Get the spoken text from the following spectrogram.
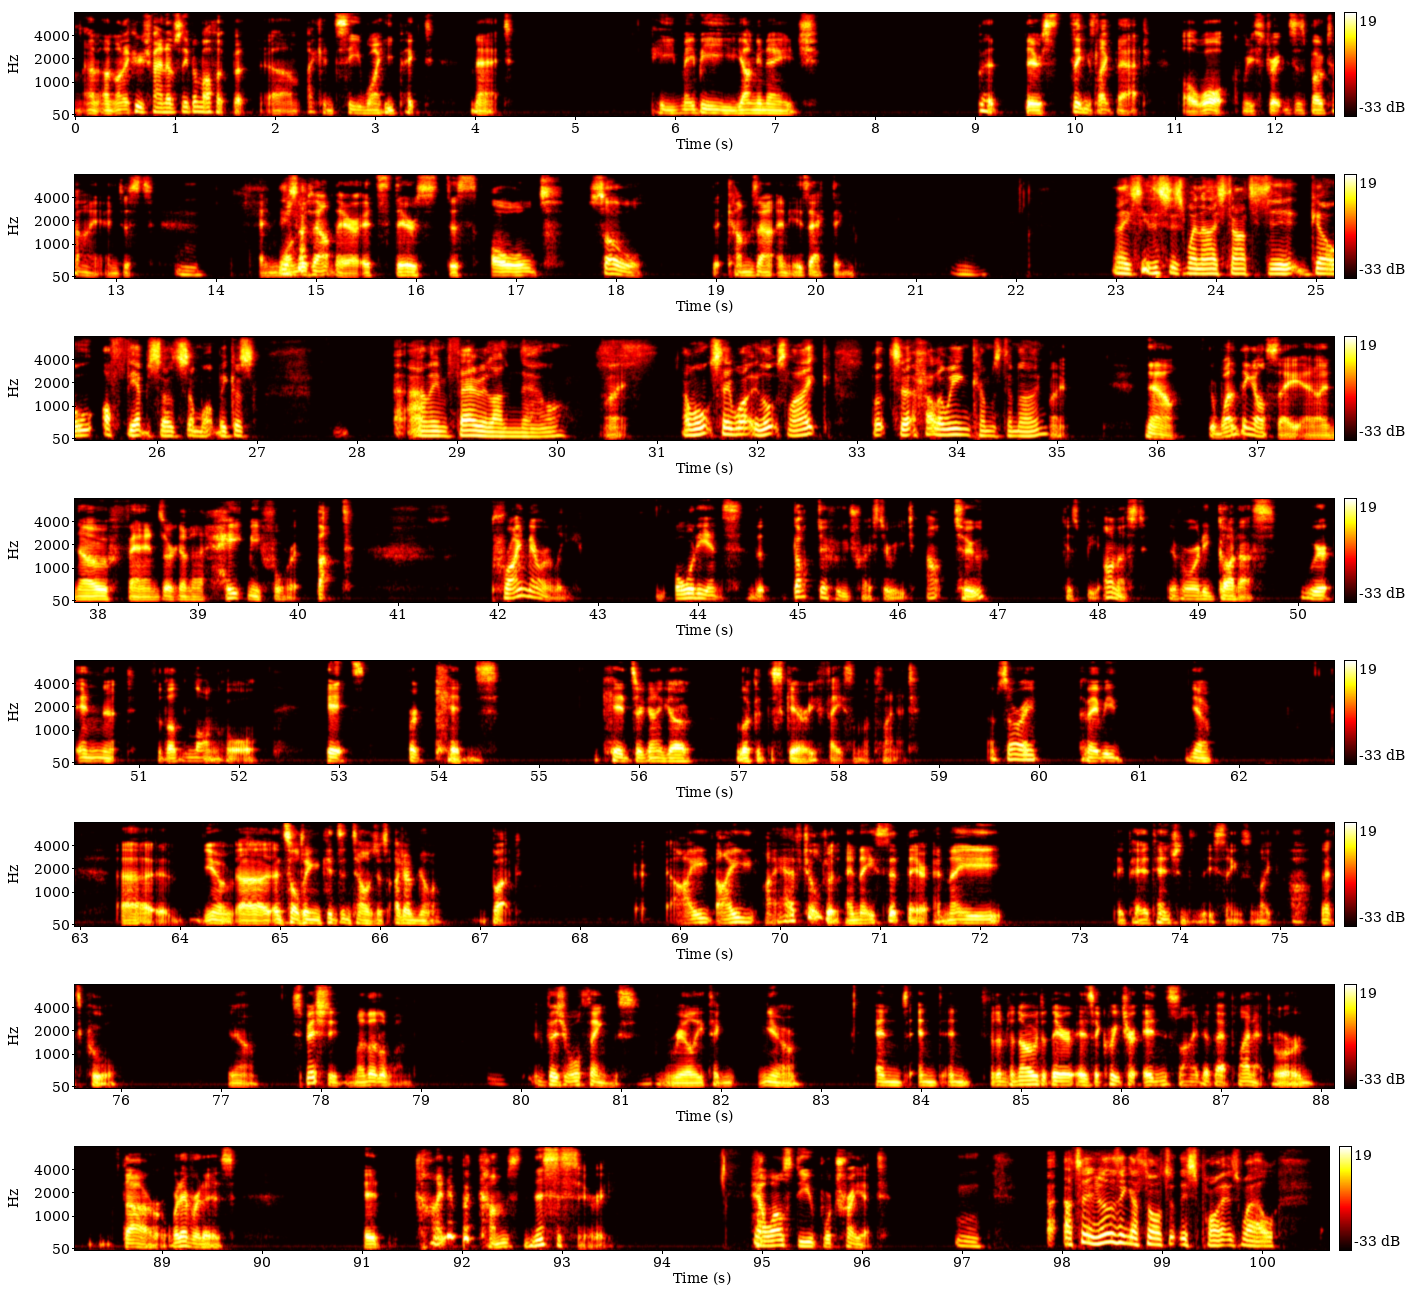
I'm not a huge fan of Steven Moffat, but um, I can see why he picked Matt. He may be young in age, but there's things like that. I'll walk when he straightens his bow tie and just Mm. and wanders out there. It's there's this old soul that comes out in his acting. Now you see, this is when I started to go off the episode somewhat because I'm in Fairyland now. Right. I won't say what it looks like, but uh, Halloween comes to mind. Right. Now, the one thing I'll say, and I know fans are going to hate me for it, but primarily the audience that Doctor Who tries to reach out to, because be honest, they've already got us. We're in it for the long haul. It's for kids. Kids are going to go, look at the scary face on the planet. I'm sorry, maybe, you know, uh, you know, uh, insulting kids' intelligence. I don't know, but I, I, I have children, and they sit there and they, they pay attention to these things and like, oh, that's cool, you know. Especially my little one. Visual things really take, you know, and and and for them to know that there is a creature inside of that planet or star or whatever it is, it kind of becomes necessary. How else do you portray it? Mm. I'll tell you another thing I thought at this point as well.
